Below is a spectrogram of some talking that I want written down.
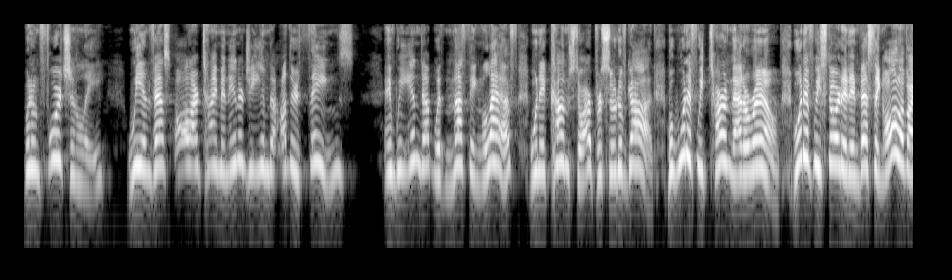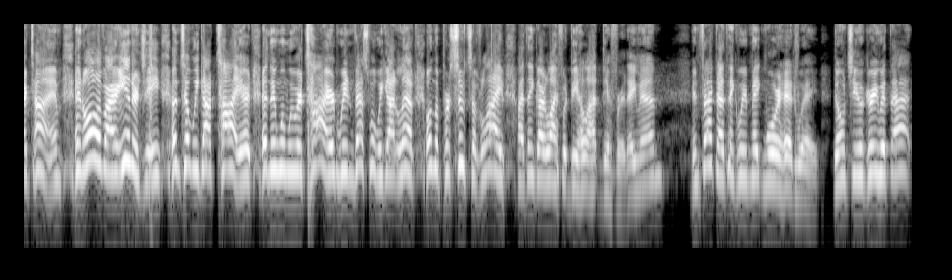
But unfortunately, we invest all our time and energy into other things and we end up with nothing left when it comes to our pursuit of God. But what if we turn that around? What if we started investing all of our time and all of our energy until we got tired? And then when we were tired, we invest what we got left on the pursuits of life. I think our life would be a lot different. Amen. In fact, I think we'd make more headway. Don't you agree with that?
